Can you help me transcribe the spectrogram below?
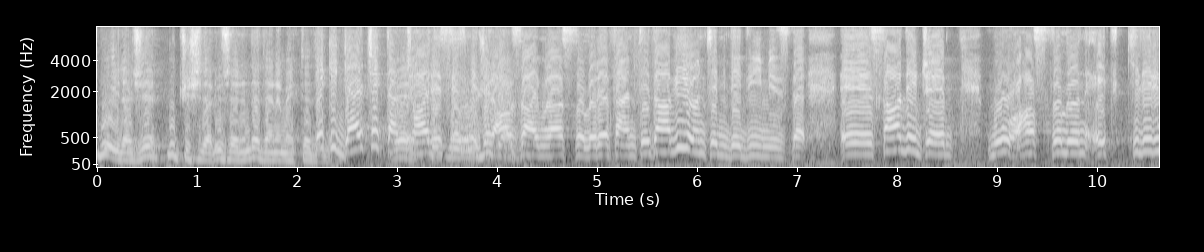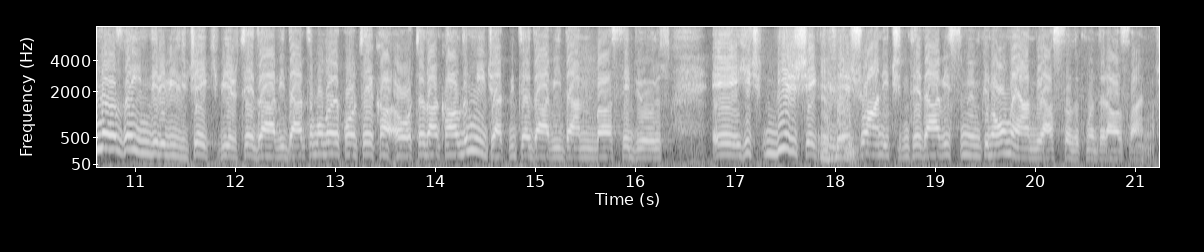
bu ilacı bu kişiler üzerinde denemektedir. Peki gerçekten Ve çaresiz midir de- Alzheimer hastaları efendim? Tedavi yöntemi dediğimizde e, sadece bu hastalığın etkilerini aza indirebilecek bir tedaviden tam olarak ortaya ortadan kaldırmayacak bir tedaviden mi bahsediyoruz? E, hiçbir şekilde Efendim? şu an için tedavisi mümkün olmayan bir hastalık mıdır Alzheimer?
